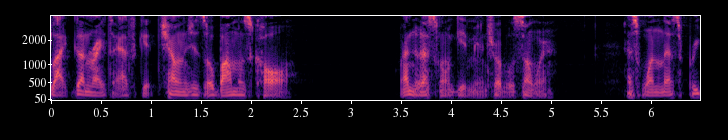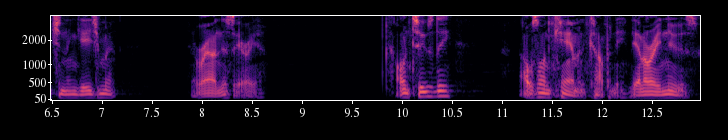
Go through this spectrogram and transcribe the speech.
Black gun rights advocate challenges Obama's call. I knew that's going to get me in trouble somewhere. That's one less preaching engagement around this area. On Tuesday, I was on Cam and Company, the NRA News.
